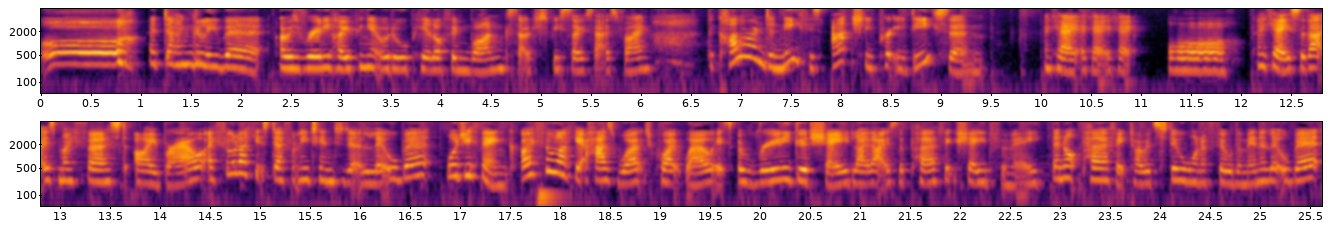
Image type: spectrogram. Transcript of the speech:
oh, a dangly bit. I was really hoping it would all peel off in one because that would just be so satisfying. The colour underneath is actually pretty decent. Okay, okay, okay. Oh. Okay, so that is my first eyebrow. I feel like it's definitely tinted it a little bit. What do you think? I feel like it has worked quite well. It's a really good shade, like that is the perfect shade for me. They're not perfect, I would still want to fill them in a little bit,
